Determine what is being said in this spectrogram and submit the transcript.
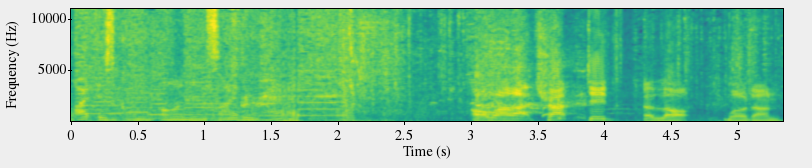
What is going on inside your head? Oh, wow, that trap did a lot. Well done.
